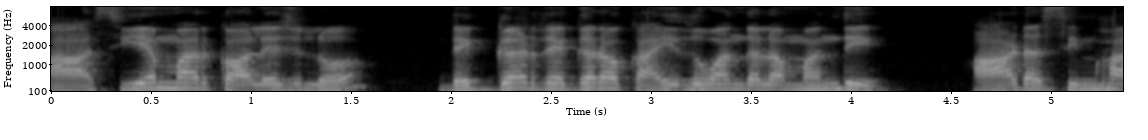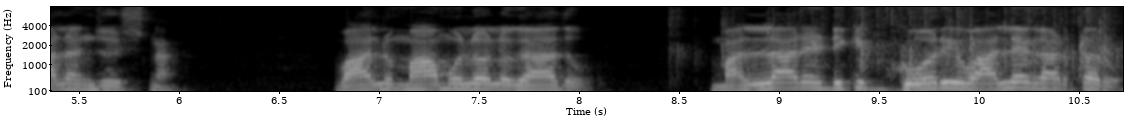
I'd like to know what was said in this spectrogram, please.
ఆ సిఎంఆర్ కాలేజీలో దగ్గర దగ్గర ఒక ఐదు వందల మంది ఆడ సింహాలను చూసిన. వాళ్ళు మామూలు వాళ్ళు కాదు. మల్లారెడ్డికి గోరి వాళ్ళే కడతారు.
